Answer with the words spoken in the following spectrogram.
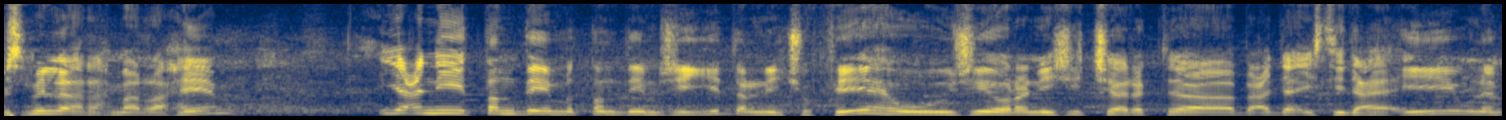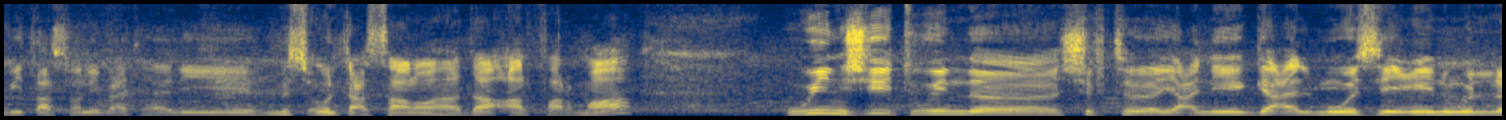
بسم الله الرحمن الرحيم يعني التنظيم التنظيم جيد راني نشوف فيه وجي راني جيت شاركت بعد استدعائي و l'invitation اللي بعثها لي المسؤول تاع الصالون هذا ال pharma. وين جيت؟ وين شفت يعني كاع الموزعين وال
